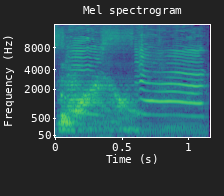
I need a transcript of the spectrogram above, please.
Four.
